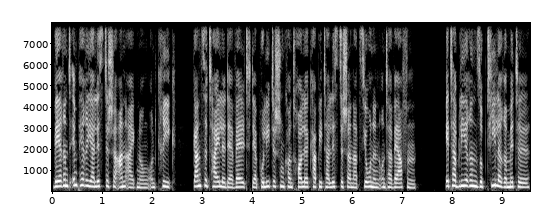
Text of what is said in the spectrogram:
Während imperialistische Aneignung und Krieg ganze Teile der Welt der politischen Kontrolle kapitalistischer Nationen unterwerfen, etablieren subtilere Mittel,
